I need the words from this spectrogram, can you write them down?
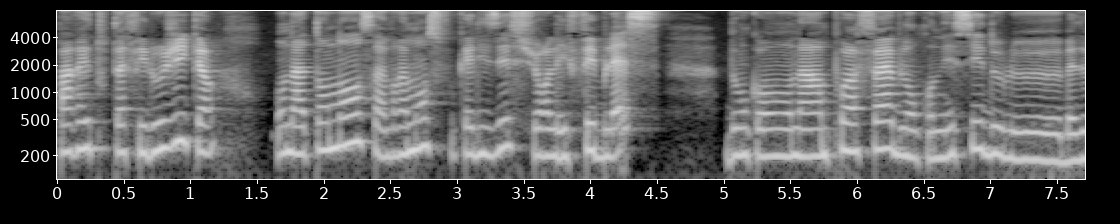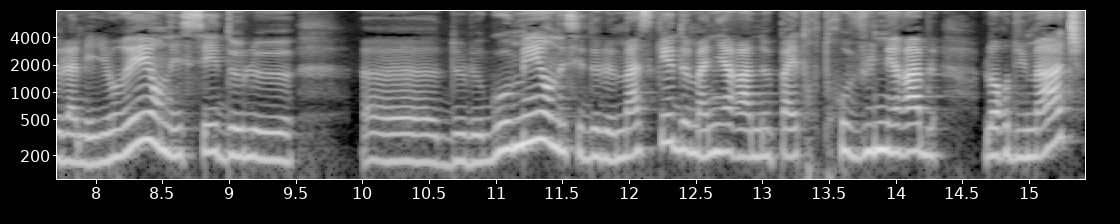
paraît tout à fait logique, hein, on a tendance à vraiment se focaliser sur les faiblesses. Donc on a un point faible, donc on essaie de le bah, de l'améliorer, on essaie de le euh, de le gommer, on essaie de le masquer de manière à ne pas être trop vulnérable lors du match.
